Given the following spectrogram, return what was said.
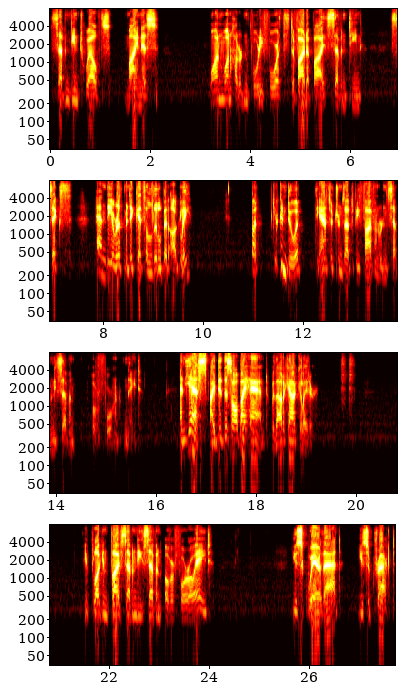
17 twelfths minus 1 144ths divided by 17 sixths. And the arithmetic gets a little bit ugly. You can do it. The answer turns out to be 577 over 408. And yes, I did this all by hand, without a calculator. You plug in 577 over 408, you square that, you subtract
